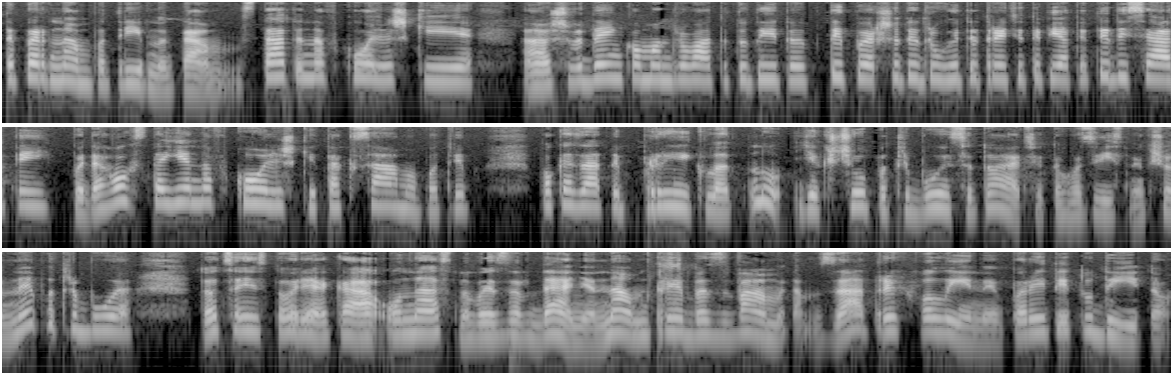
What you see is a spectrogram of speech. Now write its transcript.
Тепер нам потрібно там стати навколішки, швиденько мандрувати туди, то ти перший, ти другий, ти третій, ти п'ятий, ти десятий. Педагог стає навколішки, так само потрібно показати приклад. Ну, якщо потребує ситуації, того звісно, якщо не потребує, то це історія, яка у нас нове завдання. Нам треба з вами там за три хвилини перейти туди-то.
